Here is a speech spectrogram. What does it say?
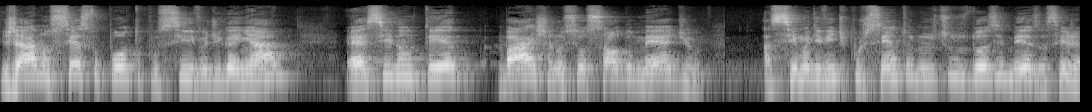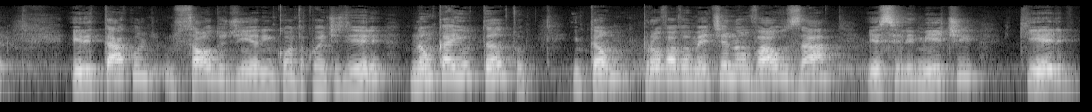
Já no sexto ponto possível de ganhar é se não ter baixa no seu saldo médio acima de 20% nos últimos 12 meses, ou seja, ele está com o saldo de dinheiro em conta corrente dele não caiu tanto. Então, provavelmente ele não vai usar esse limite que ele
